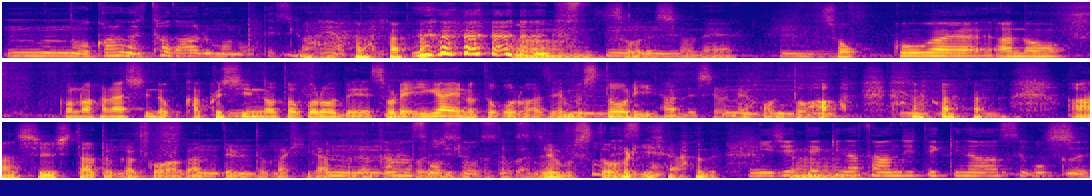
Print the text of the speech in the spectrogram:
うん分からない。ただあるものですよねやっぱり、うん、そうですよね、うん、そこがあのこの話の核心のところで、それ以外のところは全部ストーリーなんですよね、うん。本当は、安心したとかうん怖がってるとか、うん開くだとかうん閉じるだとか全部ストーリーなんで、二次的なうん。三次的なすごく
